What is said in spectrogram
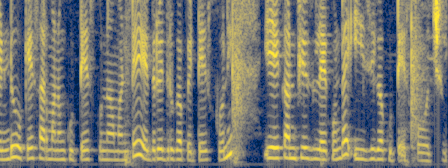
రెండు ఒకేసారి మనం కుట్టేసుకున్నామంటే ఎదురెదురుగా పెట్టేసుకొని ఏ కన్ఫ్యూజ్ లేకుండా ఈజీగా కుట్టేసుకోవచ్చు.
